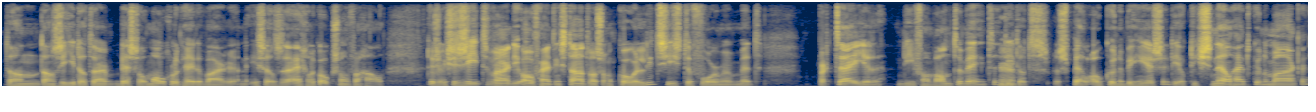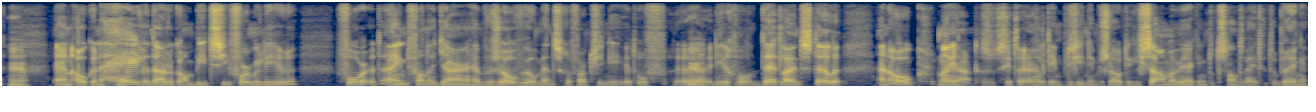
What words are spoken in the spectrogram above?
dan, dan zie je dat er best wel mogelijkheden waren. En Israël is eigenlijk ook zo'n verhaal. Dus als je ziet waar die overheid in staat was om coalities te vormen met partijen die van wanten weten, ja. die dat spel ook kunnen beheersen, die ook die snelheid kunnen maken ja. en ook een hele duidelijke ambitie formuleren voor het eind van het jaar hebben we zoveel mensen gevaccineerd. Of uh, ja. in ieder geval een deadline stellen. En ook, nou ja, er zit er eigenlijk impliciet in besloten die samenwerking tot stand weten te brengen.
